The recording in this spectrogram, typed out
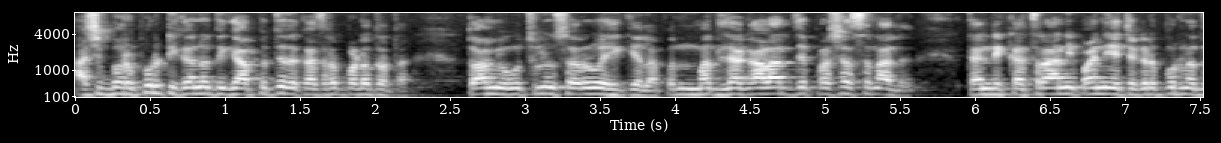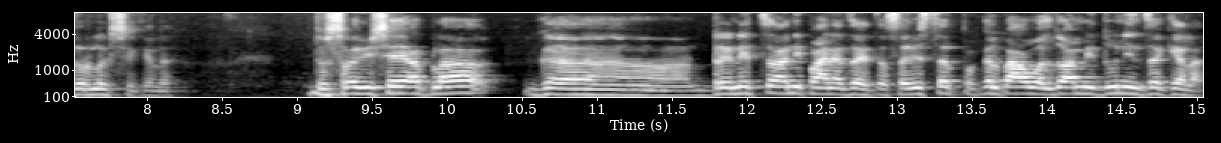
अशी भरपूर ठिकाणं होती की आपण तिथं कचरा पडत होता. तो आम्ही उचलून सर्व हे केला. पण मधल्या काळात जे प्रशासन आलं त्यांनी कचरा आणि पाणी याच्याकडे पूर्ण दुर्लक्ष केलं. दुसरा विषय आपला ग ड्रेनेजचा आणि पाण्याचा आहे. तर सविस्तर प्रकल्प अहवाल जो आम्ही दोन्हींचा केला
